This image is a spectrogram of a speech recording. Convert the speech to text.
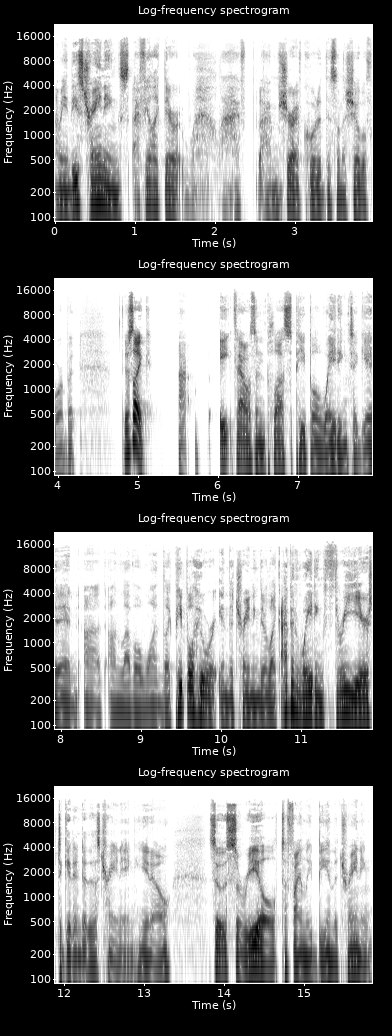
I mean, these trainings, I feel like they're, well, I'm sure I've quoted this on the show before, but there's like uh, 8,000 plus people waiting to get in uh, on level one. Like people who were in the training, they're like, I've been waiting three years to get into this training, you know? So it was surreal to finally be in the training.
